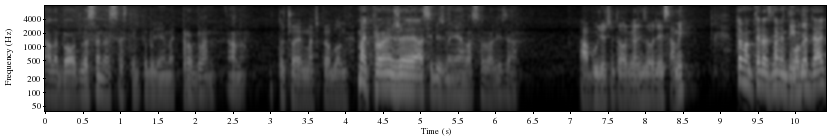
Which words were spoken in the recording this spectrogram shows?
alebo od LSNS, s týmto budeme mať problém. Áno. To čo je mať problém? Mať problém, že asi by sme nehlasovali za. A budete to organizovať aj sami? To vám teraz neviem Aktívne? povedať.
